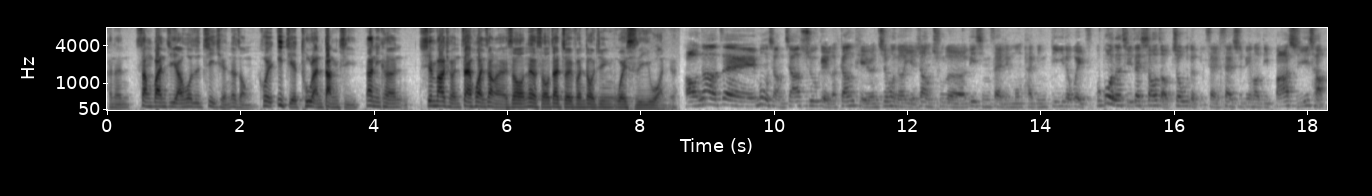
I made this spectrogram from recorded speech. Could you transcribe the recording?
可能上半季啊，或是季前那种会一节突然宕机，那你可能先发球员再换上来的时候，那个时候再追分都已经为时已晚了。好，那在梦想家输给了钢铁人之后呢，也让出了例行赛联盟排名第一的位置。不过呢，其实，在稍早周五的比赛赛事编号第八十一场，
